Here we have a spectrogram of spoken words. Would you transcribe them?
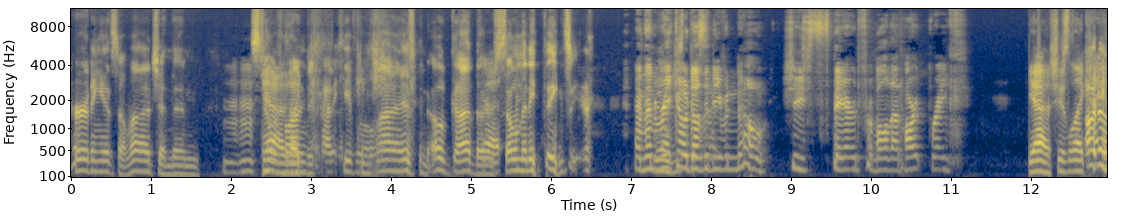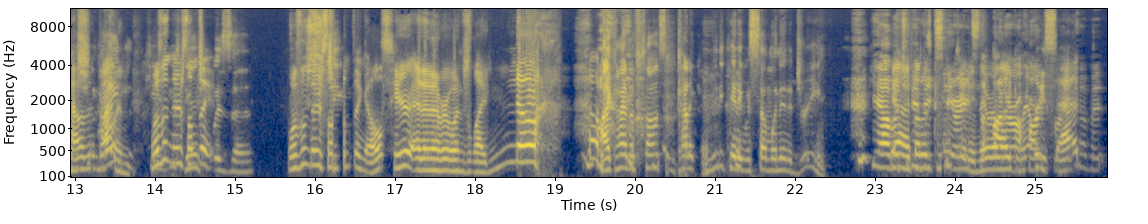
hurting it so much, and then hmm still Yeah, wanting like- to kind of keep it alive. And oh god, there Yeah. are so many things here. And then Yeah, Riko just- doesn't even know. She's spared from all that heartbreak. yeah. She's like, Oh, "Hey, no, how's she- it going? I- Wasn't there something- Was, uh, Wasn't there she- something else here?" And then everyone's like, "No." I kind of saw some kind of communicating with someone in a dream. Yeah, but Yeah, I you thought it didn't was experience the They were, like, really sad. of it.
